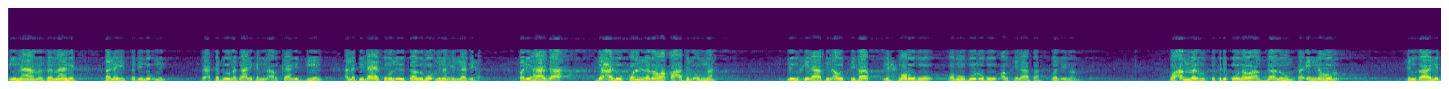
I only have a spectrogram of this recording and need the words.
إمام زمانه فليس بمؤمن. فيعتبرون ذلك من أركان الدين التي لا يكون الإنسان مؤمنا إلا بها. ولهذا جعلوا كل ما وقع في الأمة من خلاف أو اتفاق محوره وموضوعه الخلافة والإمامة. وأما المستشرقون وأمثالهم فإنهم في الغالب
